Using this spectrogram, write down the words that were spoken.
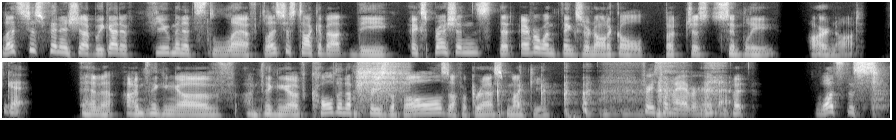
Let's just finish up. We got a few minutes left. Let's just talk about the expressions that everyone thinks are nautical, but just simply are not. Okay. And uh, I'm thinking of I'm thinking of cold enough to freeze the balls off a brass monkey. First time I ever heard that. Uh, What's this?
